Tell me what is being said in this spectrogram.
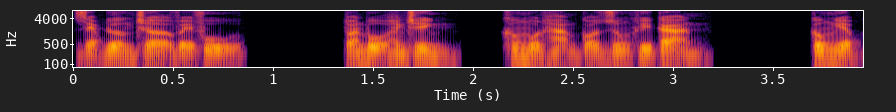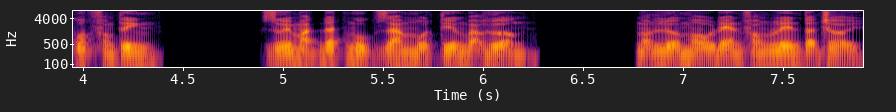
dẹp đường trở về phủ. Toàn bộ hành trình, không một hạm có dũng khí cản. Công nghiệp quốc phòng tinh. Dưới mặt đất ngục giam một tiếng bạo hưởng. Ngọn lửa màu đen phóng lên tận trời.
